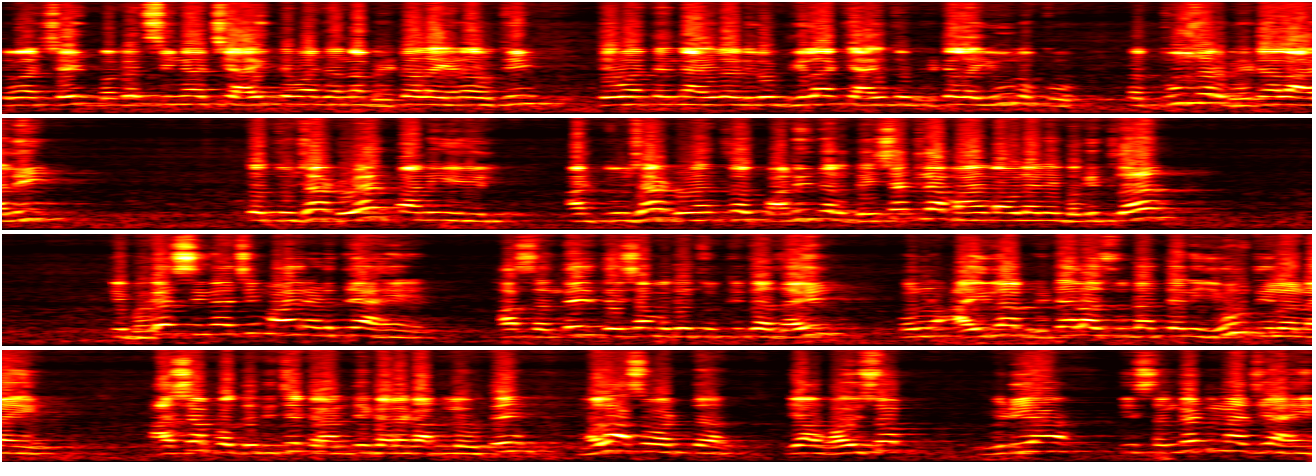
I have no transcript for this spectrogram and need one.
तेव्हा शहीद भगतसिंगाची आई तेव्हा ज्यांना भेटायला येणार होती तेव्हा त्यांनी आईला निरोप दिला की आई तू भेटायला येऊ नको. तर तू जर भेटायला आली तर तुझ्या डोळ्यात पाणी येईल. आणि तुझ्या डोळ्यातलं पाणी जर देशातल्या मायमावल्याने बघितलं की भगतसिंगाची माय रडते आहे हा संदेश देशामध्ये चुकीचा जाईल. म्हणून आईला भेटायला सुद्धा त्यांनी येऊ दिलं नाही. अशा पद्धतीचे क्रांतिकारक आपले होते. मला असं वाटतं या व्हॉइस ऑफ मीडिया ही संघटना जी आहे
